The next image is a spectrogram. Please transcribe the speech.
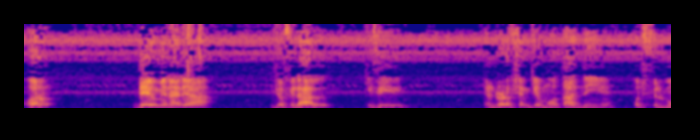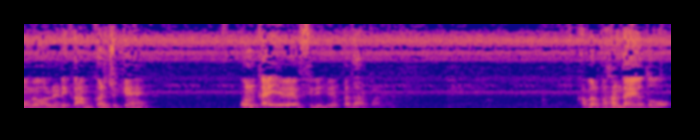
और देव मिनारिया, जो फ़िलहाल किसी इंट्रोडक्शन के मोहताज नहीं है, कुछ फ़िल्मों में ऑलरेडी काम कर चुके हैं, उनका ये वेब सीरीज़ में पदार्पण है। खबर पसंद आए तो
